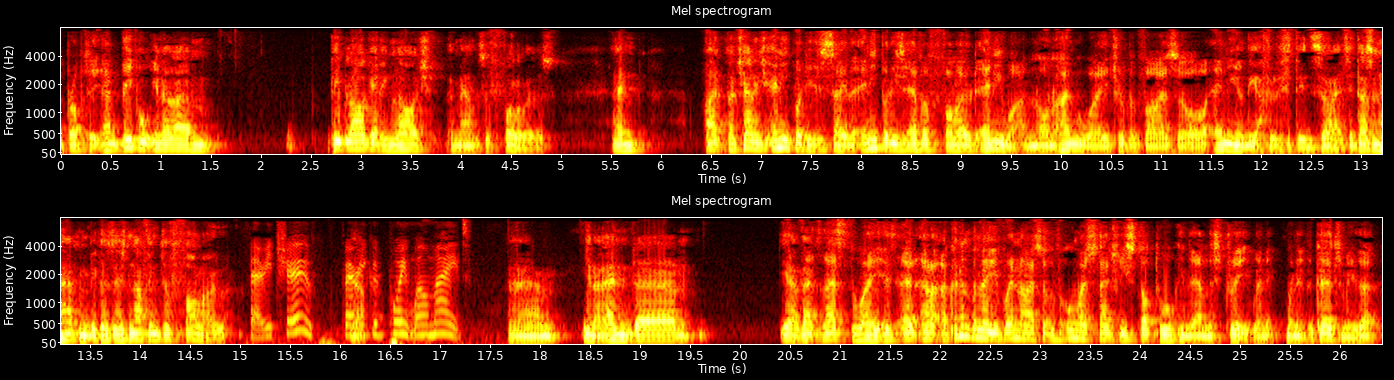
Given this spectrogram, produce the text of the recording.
a property, and people, you know, um, people are getting large amounts of followers, and I, I challenge anybody to say that anybody's ever followed anyone on HomeAway, TripAdvisor, or any of the other listed sites. It doesn't happen because there's nothing to follow. Very true. Very Yeah. good point. Well made. Um, you know, and um, yeah, that's that's the way. It's, and, and I couldn't believe when I sort of almost actually stopped walking down the street when it when it occurred to me that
